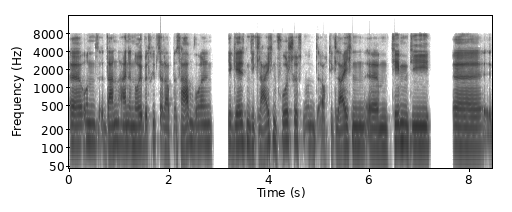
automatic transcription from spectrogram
äh, und dann eine neue Betriebserlaubnis haben wollen. Hier gelten die gleichen Vorschriften und auch die gleichen ähm, Themen, die, äh,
